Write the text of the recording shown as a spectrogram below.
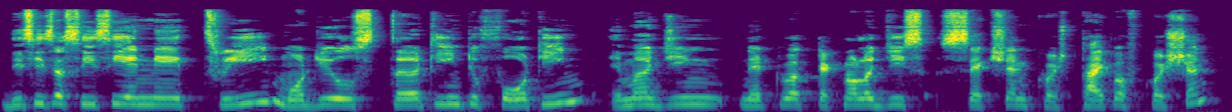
This is a CCNA 3 modules 13 to 14 emerging network technologies section type of question.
